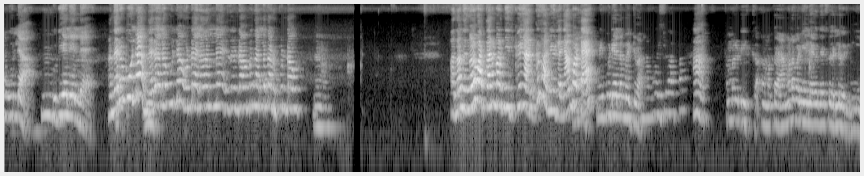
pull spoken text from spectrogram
പോവില്ല. ഉം. പുതിയ ഇലയല്ലേ? അന്നേരം പൂല്ല അന്നേരം ഇല പൂല്ല അതുകൊണ്ട് ഇല നല്ല ഇത് ഉണ്ടാവുമ്പോ നല്ല തണുപ്പുണ്ടാവും. എന്നാ നിങ്ങൾ വർത്താനം പറഞ്ഞിരിക്ക. എനിക്ക് സമയമില്ല. ഞാൻ പോട്ടെ. നീ പുടിയെല്ലാം പോയിട്ട് വാ. എന്നാ പോയിട്ട് വാപ്പാ ആ. നമ്മൾ ഇവിടെ ഇരിക്കാം. നമുക്ക് നമ്മളെ പണിയെല്ലാം ഏകദേശം എല്ലാം ഒരുങ്ങി.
